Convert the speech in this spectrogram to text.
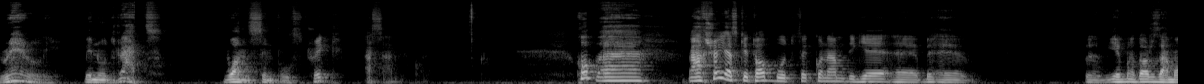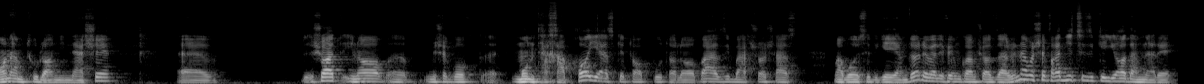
Rarely به ندرت one simple trick اثر می‌کنه. خب بخشایی از کتاب بود فکر کنم دیگه یه مقدار زمانم طولانی نشه. شاید اینا میشه گفت منتخب هایی از کتاب بود. حالا بعضی بخشاش هست مباحث دیگه هم داره ولی فکر می‌کنم شاید ضروری نباشه. فقط یه چیزی که یادم نره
